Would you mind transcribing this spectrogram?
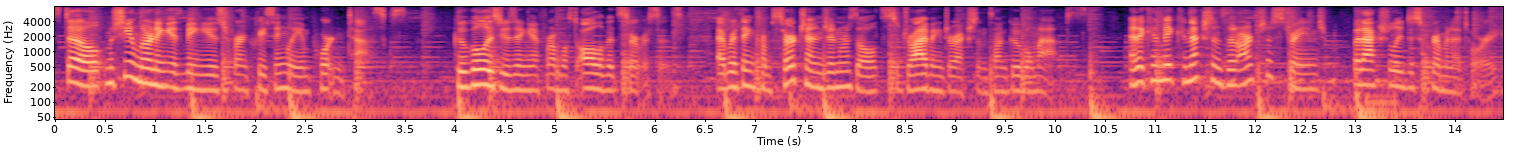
Still, machine learning is being used for increasingly important tasks. Google is using it for almost all of its services, everything from search engine results to driving directions on Google Maps. And it can make connections that aren't just strange, but actually discriminatory.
